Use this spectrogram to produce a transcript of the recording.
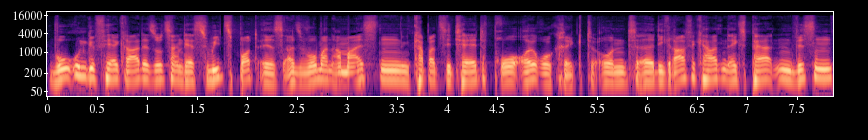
wo ungefähr gerade sozusagen der Sweet Spot ist, also wo man am meisten Kapazität pro Euro kriegt. Und äh, die Grafikkartenexperten wissen,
